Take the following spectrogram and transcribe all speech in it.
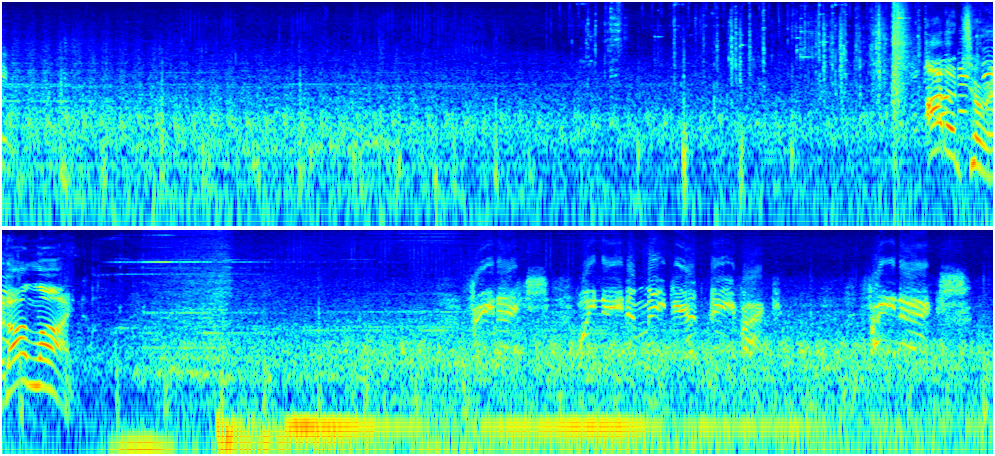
Impressive! Auto turret online! Phoenix! We need immediate evac! Phoenix!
